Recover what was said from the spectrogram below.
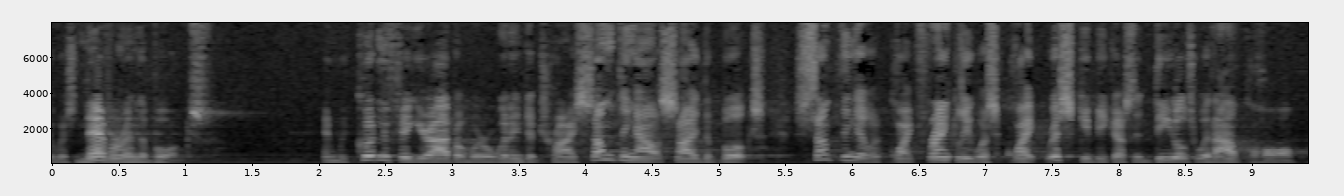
It was never in the books. And we couldn't figure out, but we were willing to try something outside the books, something that, quite frankly, was quite risky because it deals with alcohol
